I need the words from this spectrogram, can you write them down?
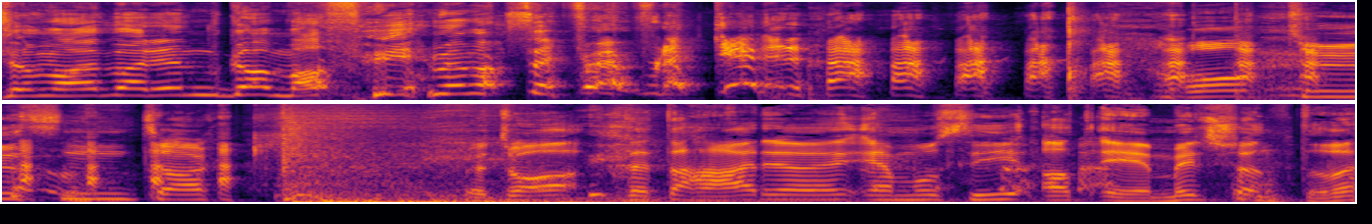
Som var bare en gammel fyr med masse føflekker! og tusen takk! Vet du hva, dette her, eh, jeg må si at Emil skjønte det.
